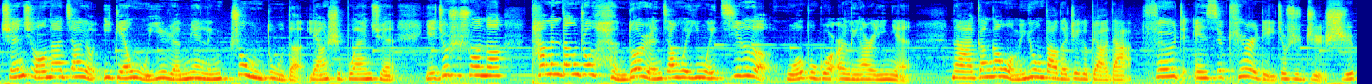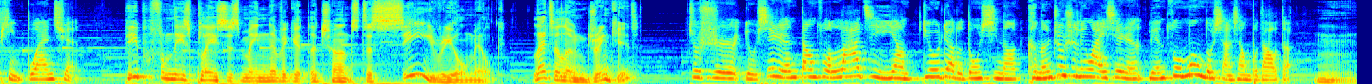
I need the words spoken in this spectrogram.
全球呢将有一点五亿人面临重度的粮食不安全。也就是说呢，他们当中很多人将会因为饥饿活不过二零二一年。那刚刚我们用到的这个表达 “food insecurity” 就是指食品不安全。 People from these places may never get the chance to see real milk, let alone drink it. 就是有些人当做垃圾一样丢掉的东西呢，可能正是另外一些人连做梦都想象不到的。嗯，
